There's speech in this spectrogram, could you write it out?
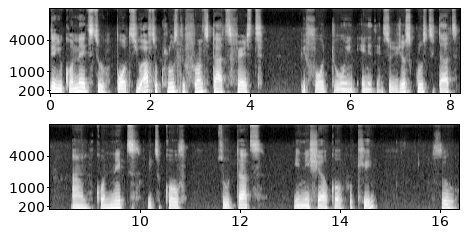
Then you connect to, but you have to close the front dart first before doing anything. So you just close the dart and connect with the curve to that initial curve okay? So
